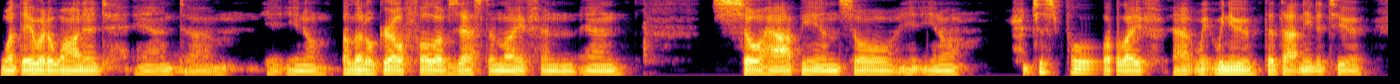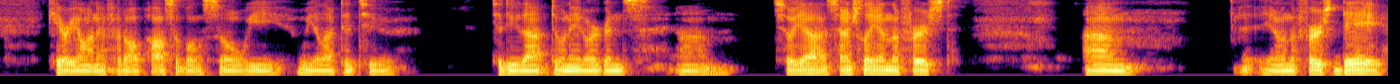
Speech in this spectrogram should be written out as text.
what they would have wanted, and um, you know, a little girl full of zest in life and and so happy and so you know just full of life. Uh, we we knew that that needed to carry on if at all possible. So we we elected to to do that, donate organs. Um, so yeah, essentially in the first, um, you know, in the first day,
